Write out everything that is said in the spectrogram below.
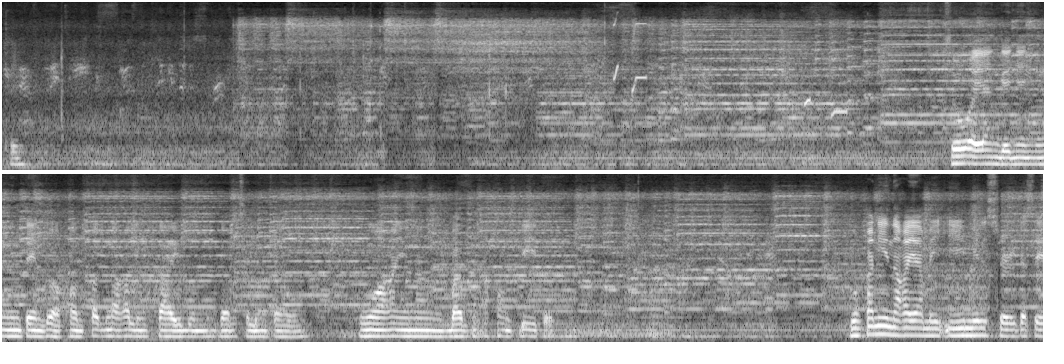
Okay. So, ayan, ganyan yung Nintendo account. Pag nakalink tayo dun gamit sa link ako, gumawa kayo ng bagong account dito. Yung kanina kaya may email sir kasi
